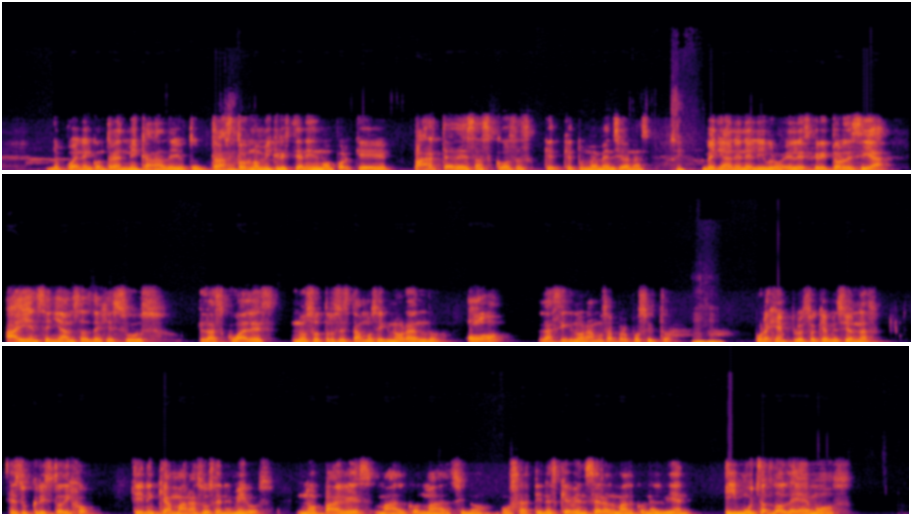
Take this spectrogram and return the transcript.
Lo pueden encontrar en mi canal de YouTube. Trastornó mi cristianismo porque parte de esas cosas que, tú me mencionas venían en el libro. El escritor decía, hay enseñanzas de Jesús las cuales nosotros estamos ignorando o las ignoramos a propósito. Por ejemplo, eso que mencionas, Jesucristo dijo, tienen que amar a sus enemigos, no pagues mal con mal, sino, o sea, tienes que vencer al mal con el bien. Y muchos lo leemos,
